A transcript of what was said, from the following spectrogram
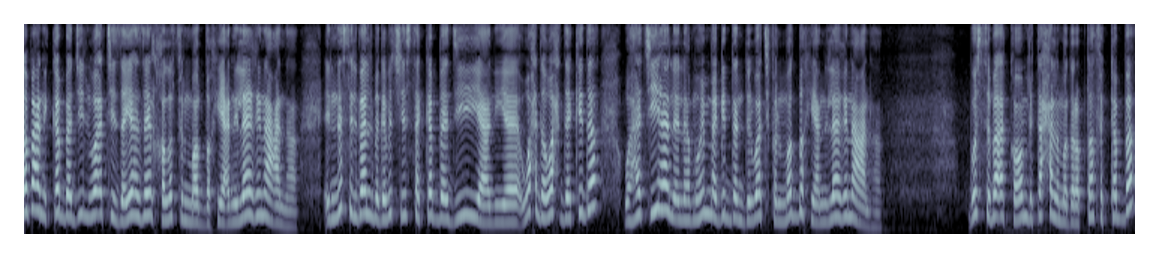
طبعا الكبة دي دلوقتي زيها زي الخلاط في المطبخ يعني لا غنى عنها. الناس اللي بقى اللي ما جابتش لسه الكبة دي يعني واحدة واحدة كده وهاتيها لأنها مهمة جدا دلوقتي في المطبخ يعني لا غنى عنها. بص بقى القوام بتاعها لما ضربتها في الكبة.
